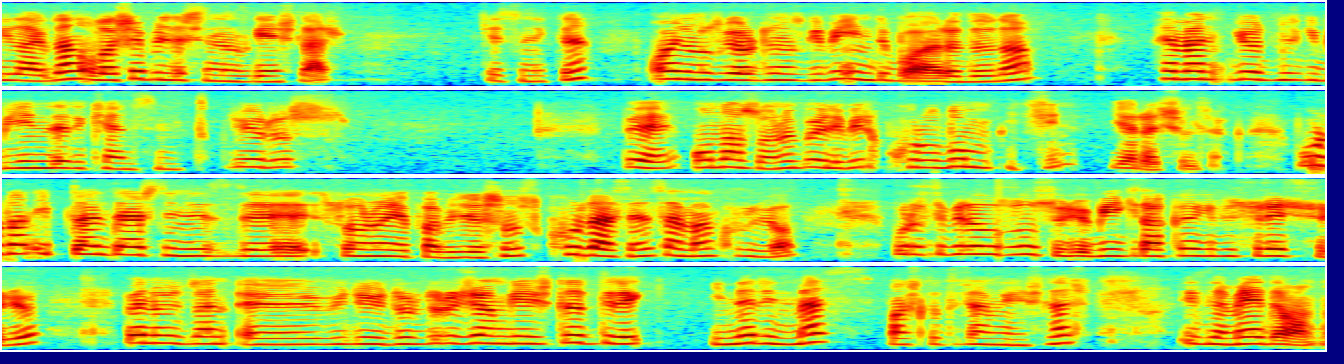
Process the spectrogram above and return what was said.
D-Live'dan ulaşabilirsiniz gençler. Kesinlikle. Oyunumuz gördüğünüz gibi indi bu arada da. Hemen gördüğünüz gibi yeniledi kendisini tıklıyoruz. Ve ondan sonra böyle bir kurulum için yer açılacak. Buradan iptal derseniz de sonra yapabiliyorsunuz. Kur derseniz hemen kuruyor. Burası biraz uzun sürüyor. Bir iki dakika gibi süreç sürüyor. Ben o yüzden e, videoyu durduracağım gençler. Direkt iner inmez başlatacağım gençler. İzlemeye devam.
